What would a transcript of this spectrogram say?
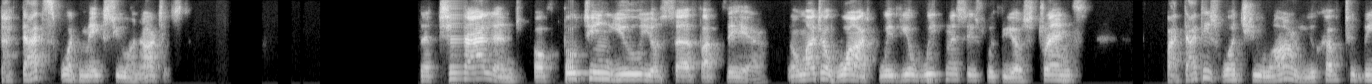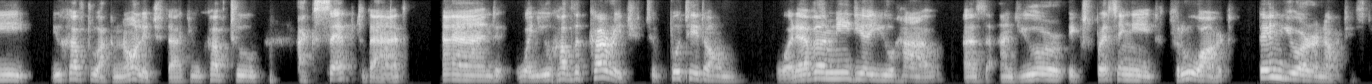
that that's what makes you an artist. The challenge of putting you yourself up there, no matter what, with your weaknesses, with your strengths, but that is what you are. You have to be, you have to acknowledge that, you have to accept that. And when you have the courage to put it on whatever media you have, as and you're expressing it through art, then you are an artist.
